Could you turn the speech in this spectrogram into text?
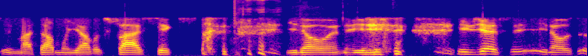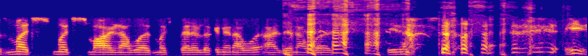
in my sophomore year. I was five six. you know, and he, he's just you know much much smarter than I was, much better looking than I was than I was. you know, so he's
